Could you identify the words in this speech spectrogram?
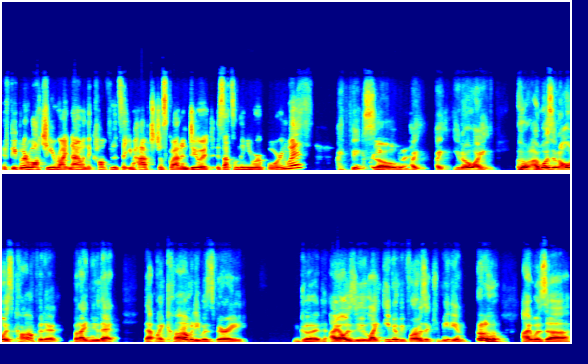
if people are watching you right now and the confidence that you have to just go out and do it, is that something you were born with? I think so. I, I, you know, I, I wasn't always confident, but I knew that that my comedy was very good. I always knew, like, even before I was a comedian, I was uh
